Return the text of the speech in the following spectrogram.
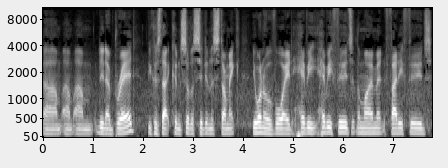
um, um, um, you know, bread because that can sort of sit in the stomach. You want to avoid heavy heavy foods at the moment, fatty foods,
